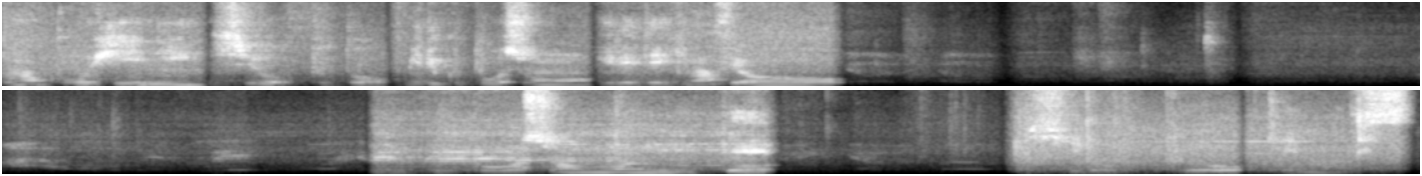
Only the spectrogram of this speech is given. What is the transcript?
このコーヒーにシロップとミルクポーションを入れていきますよ。ミルクポーションを入れて、シロップをかけます。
